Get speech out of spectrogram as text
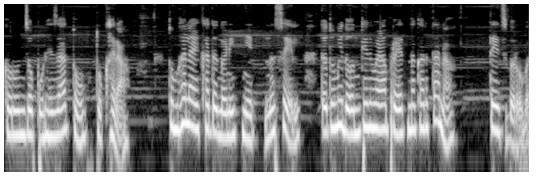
करून जो पुढे जातो तो खरा. तुम्हाला एखादं गणित नेत नसेल तर तुम्ही दोन तीन वेळा प्रयत्न करता ना? तेच बरोबर.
